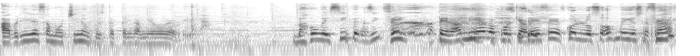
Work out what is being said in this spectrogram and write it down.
abrir esa mochila aunque usted tenga miedo de abrirla vas con el zipper así. Sí, te da miedo porque a veces... Con los ojos medio cerrados.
